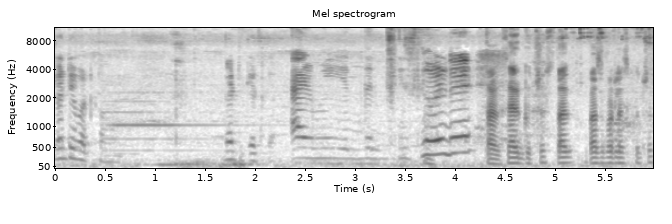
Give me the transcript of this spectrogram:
గట్టి పట్టుకోమా గట్టి గట్టిగా అవి మీ ఇద్దరు తీసుకోండి తాగు సరే కూర్చో తాగు పసపట్ల కూర్చో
